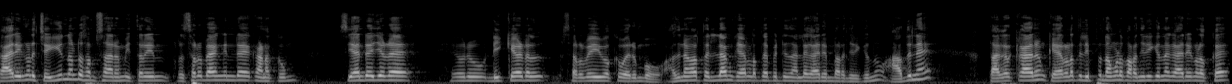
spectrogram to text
കാര്യങ്ങൾ ചെയ്യുന്നുണ്ട് സംസ്ഥാനം. ഇത്രയും റിസർവ് ബാങ്കിന്റെ കണക്കും സിയാൻഡേജിയുടെ ഒരു ഡിക്കേഡൽ സർവേയും ഒക്കെ വരുമ്പോൾ അതിനകത്തെല്ലാം കേരളത്തെപ്പറ്റി നല്ല കാര്യം പറഞ്ഞിരിക്കുന്നു. അതിനെ തകർക്കാനും കേരളത്തിൽ ഇപ്പോൾ നമ്മൾ പറഞ്ഞിരിക്കുന്ന കാര്യങ്ങളൊക്കെ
